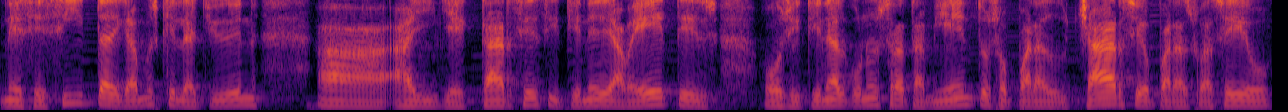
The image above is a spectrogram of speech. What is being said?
necesita, digamos, que le ayuden a, a, inyectarse si tiene diabetes o si tiene algunos tratamientos o para ducharse o para su aseo,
